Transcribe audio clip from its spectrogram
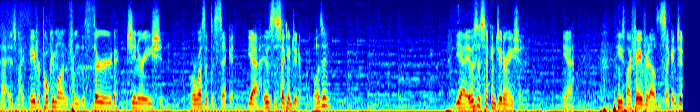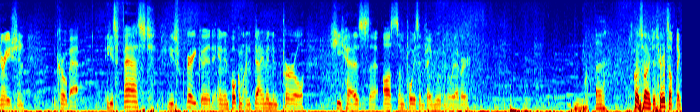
That is my favorite Pokemon from the third generation. Or was it the second? Yeah, it was the second generation. Was it? Yeah, it was the second generation. Yeah. He's my favorite out of the second generation Crobat. He's fast, he's very good, and in Pokemon Diamond and Pearl, he has uh, awesome Poison Fang move and whatever. What the? Of course, I just heard something.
